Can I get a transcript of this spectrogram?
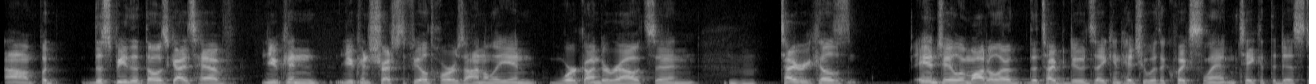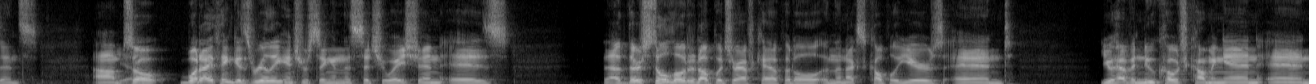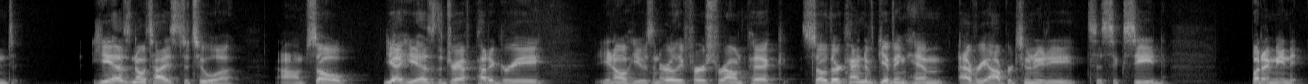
uh, but the speed that those guys have, you can you can stretch the field horizontally and work under routes. And mm-hmm. Tyreek Hill's and Jalen Waddle are the type of dudes they can hit you with a quick slant and take it the distance. Um, yeah. So what I think is really interesting in this situation is that they're still loaded up with draft capital in the next couple years and you have a new coach coming in, and he has no ties to Tua. Um, so yeah, he has the draft pedigree. You know, he was an early first round pick, so they're kind of giving him every opportunity to succeed. But I mean,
